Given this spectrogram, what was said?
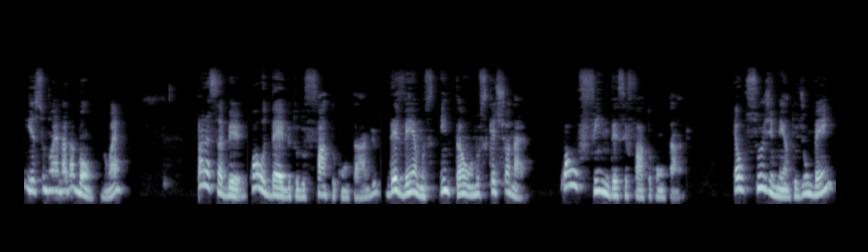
Isso não é nada bom, não é? Para saber qual o débito do fato contábil, devemos então nos questionar: qual o fim desse fato contábil? É o surgimento de um bem,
